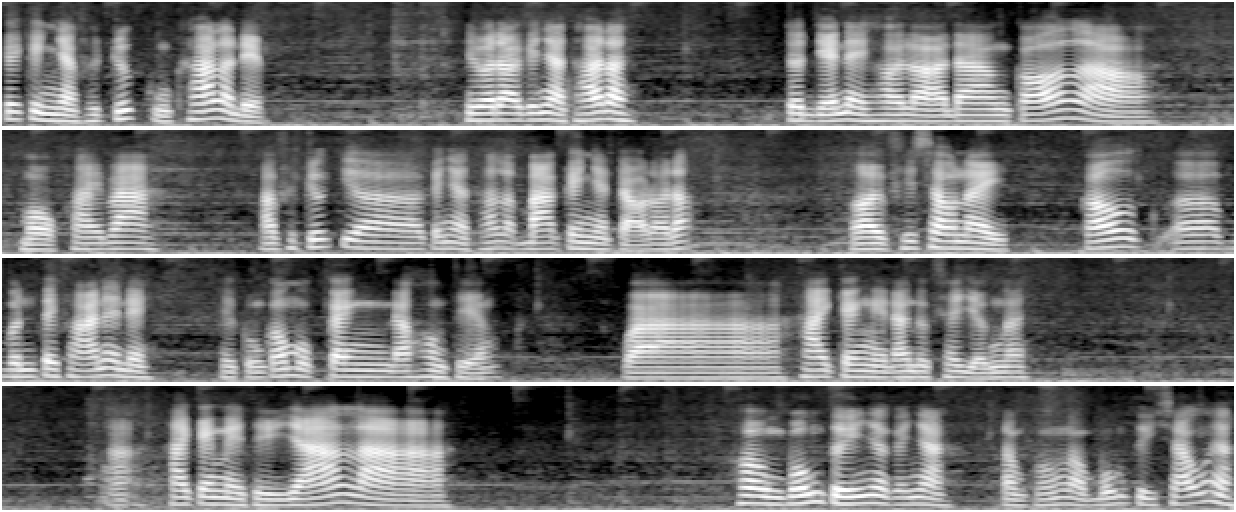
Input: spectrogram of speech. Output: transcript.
cái căn nhà phía trước cũng khá là đẹp. Như ở đây cái nhà thái đây trên dãy này thôi là đang có là một hai ba. Ở phía trước à, cái nhà thái là ba căn nhà trọ rồi đó rồi phía sau này có uh, bên tay phải này này thì cũng có một căn đã hoàn thiện. Và hai căn này đang được xây dựng đây. À, hai căn này thì giá là hơn 4 tỷ nha cả nhà tầm khoảng là 4 tỷ 6 nha.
